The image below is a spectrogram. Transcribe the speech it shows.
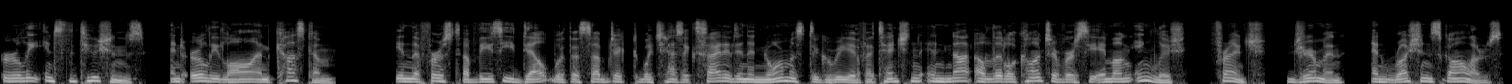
Early Institutions, and Early Law and Custom. In the first of these he dealt with a subject which has excited an enormous degree of attention and not a little controversy among English, French, German, and Russian scholars,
